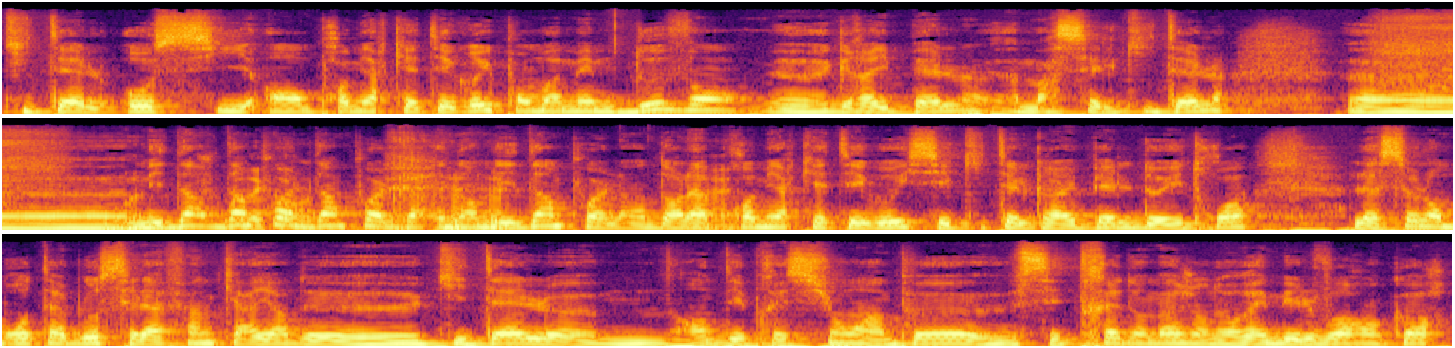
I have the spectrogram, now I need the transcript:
Kittel aussi en première catégorie, pour moi même devant Greipel, Marcel Kittel. Euh, mais d'un poil, d'un poil, non mais d'un poil. Hein. Dans la première catégorie, c'est Kittel, Greipel 2 et 3. La seule ombre au tableau, c'est la fin de carrière de Kittel euh, en dépression un peu. Euh, c'est très dommage. On aurait aimé le voir encore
